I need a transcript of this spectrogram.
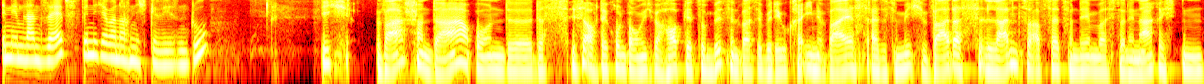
In dem Land selbst bin ich aber noch nicht gewesen. Du? Ich war schon da und äh, das ist auch der Grund, warum ich überhaupt jetzt so ein bisschen was über die Ukraine weiß. Also für mich war das Land so abseits von dem, was ich so in den Nachrichten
